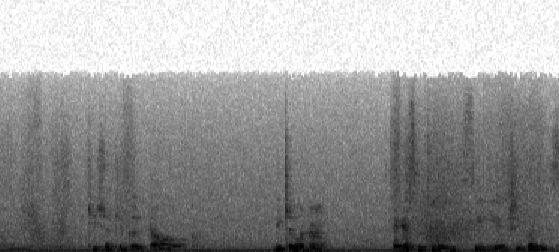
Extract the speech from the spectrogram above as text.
um, she's such a good dog. You chilling, huh? I guess we can see if she plays,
